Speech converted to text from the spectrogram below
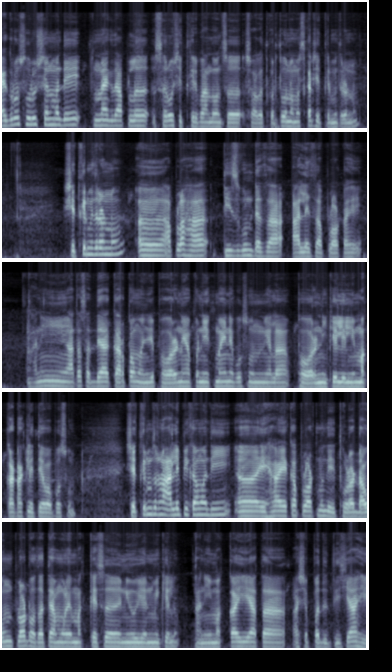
ॲग्रो सोल्युशनमध्ये पुन्हा एकदा आपलं सर्व शेतकरी बांधवांचं स्वागत करतो. नमस्कार शेतकरी मित्रांनो. शेतकरी मित्रांनो आपला हा तीस गुंठ्याचा आलेचा प्लॉट आहे आणि आता सध्या कारपा म्हणजे फवारणी आपण एक महिन्यापासून याला फवारणी केलेली मक्का टाकले तेव्हापासून. शेतकरी मित्रांनो आले पिकामध्ये ह्या एका प्लॉटमध्ये थोडा डाऊन प्लॉट होता त्यामुळे मक्क्याचं नियोजन मी केलं. आणि मक्का ही आता अशा पद्धतीची आहे.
